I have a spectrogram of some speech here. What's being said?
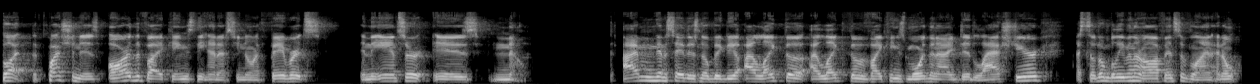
But the question is, are the Vikings the NFC North favorites? And the answer is no. I'm gonna say there's no big deal. I like the I like the Vikings more than I did last year. I still don't believe in their offensive line. I don't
